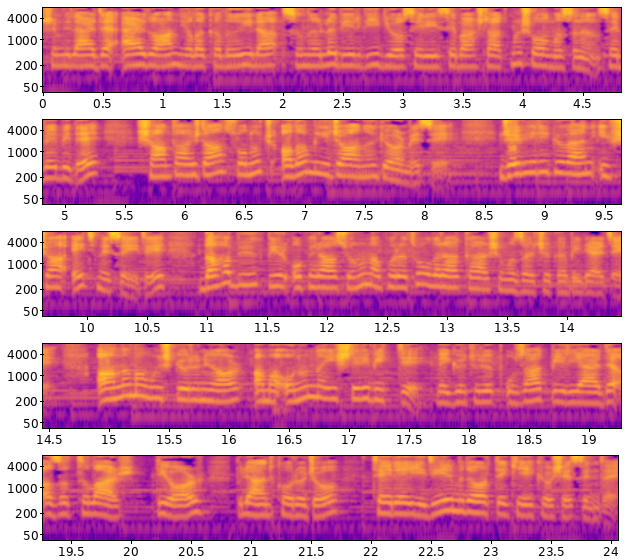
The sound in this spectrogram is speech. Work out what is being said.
Şimdilerde Erdoğan yalakalığıyla sınırlı bir video serisi başlatmış olmasının sebebi de şantajdan sonuç alamayacağını görmesi. Cevheri Güven ifşa etmeseydi daha büyük bir operasyonun aparatı olarak karşımıza çıkabilirdi. Anlamamış görünüyor ama onunla işleri bitti ve götürüp uzak bir yerde azıttılar, diyor Bülent Korucu TR724'deki köşesinde.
